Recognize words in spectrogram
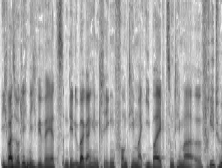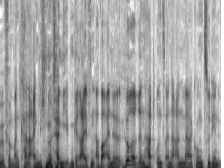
Ich weiß wirklich nicht, wie wir jetzt den Übergang hinkriegen vom Thema E-Bike zum Thema äh, Friedhöfe. Man kann eigentlich nur daneben greifen, aber eine Hörerin hat uns eine Anmerkung zu den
